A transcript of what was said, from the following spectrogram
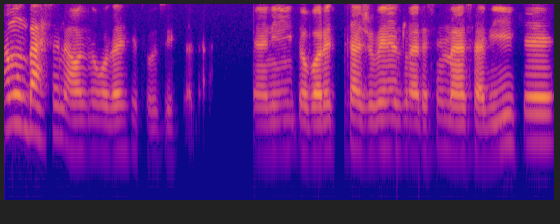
همون بحث نهاد قدرتی که توضیح دادم. یعنی دوباره تجربه از مدرسه مذهبی که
